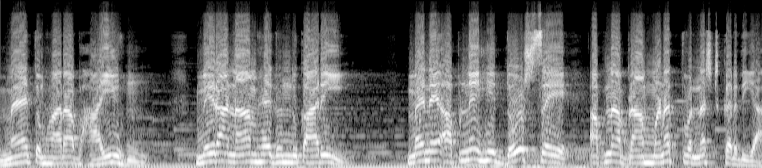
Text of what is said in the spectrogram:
मैं तुम्हारा भाई हूँ। मेरा नाम है धुंधुकारी। मैंने अपने ही दोष से अपना ब्राह्मणत्व नष्ट कर दिया।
